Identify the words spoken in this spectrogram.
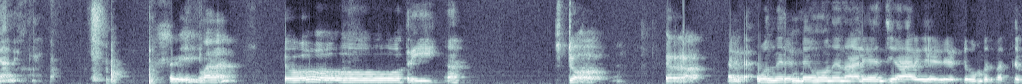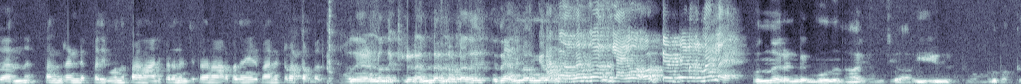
ഞാൻ റെഡി വൺ. ടു ത്രീ സ്റ്റോ. ഇരട്ട അടുത്ത ഒന്ന് രണ്ട് മൂന്ന് നാല് അഞ്ച് ആറ് ഏഴ് എട്ട് ഒമ്പത് പത്ത് പതിനൊന്ന് പന്ത്രണ്ട് പതിമൂന്ന് പതിനാല് പതിനഞ്ച് പതിനാറ് പതിനേഴ് പതിനെട്ട് പത്തൊമ്പത്. അത് എണ്ണം തെറ്റില്ല എണ്ണം അത്? ഇത് എണ്ണം ഇങ്ങനെ അത് മനസ്സിലായോ? ഒട്ടി ഒട്ടി എടുക്കണല്ലേ ഒന്ന് രണ്ട് മൂന്ന് നാല് അഞ്ച് ആറ് ഏഴ് എട്ട് ഒമ്പത് പത്ത്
